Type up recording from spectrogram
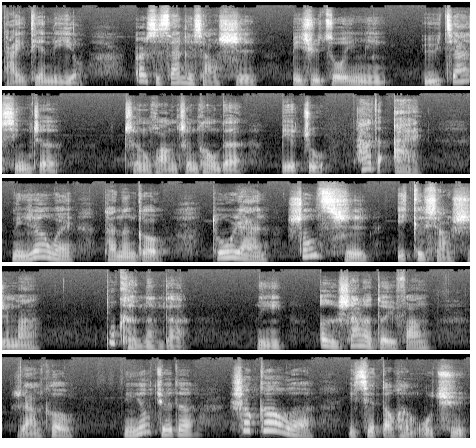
他一天里有二十三个小时必须做一名瑜伽行者，诚惶诚恐的憋住他的爱，你认为他能够突然松弛一个小时吗？不可能的。你扼杀了对方，然后你又觉得。受够了，一切都很无趣。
